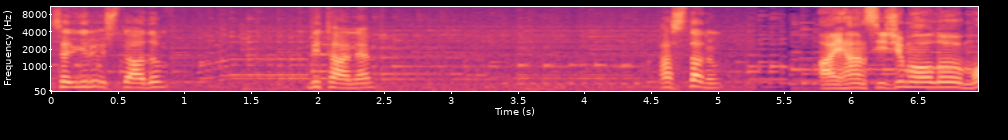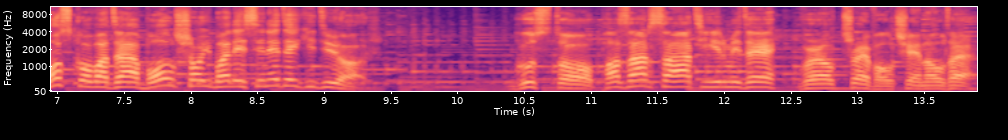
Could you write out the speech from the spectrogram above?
Sevgili üstadım, bir tanem, hastanım. Ayhan Sicimoğlu Moskova'da Bolşoy Balesi'ne de gidiyor. Gusto, pazar saat 20'de World Travel Channel'da.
